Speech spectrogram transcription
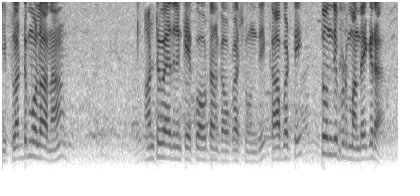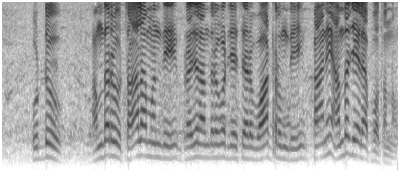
ఈ ఫ్లడ్ మూలాన అంటువ్యాధులు ఇంకా ఎక్కువ అవడానికి అవకాశం ఉంది. కాబట్టి ఉంది ఇప్పుడు మన దగ్గర. ఫుడ్ అందరూ చాలామంది ప్రజలందరూ కూడా చేశారు వాటర్ ఉంది కానీ అందజేయలేకపోతున్నాం.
